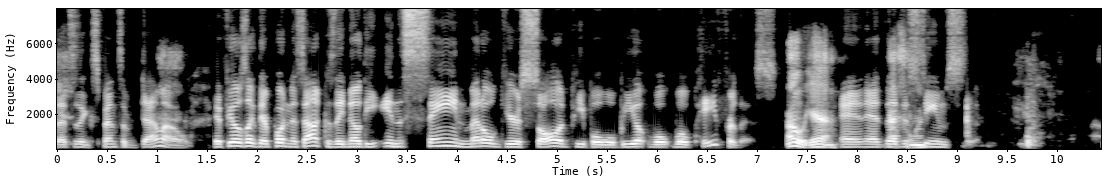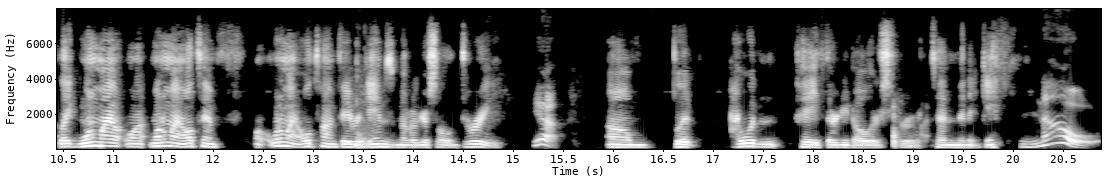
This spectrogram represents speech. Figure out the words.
that's an expensive demo. It feels like they're putting this out because they know the insane Metal Gear Solid people will be will, will pay for this, Oh yeah. and, and that just seems like one of my one of my all time one of my all time favorite games is Metal Gear Solid Three. Yeah. Um, but I wouldn't pay thirty dollars for a ten minute game. No,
